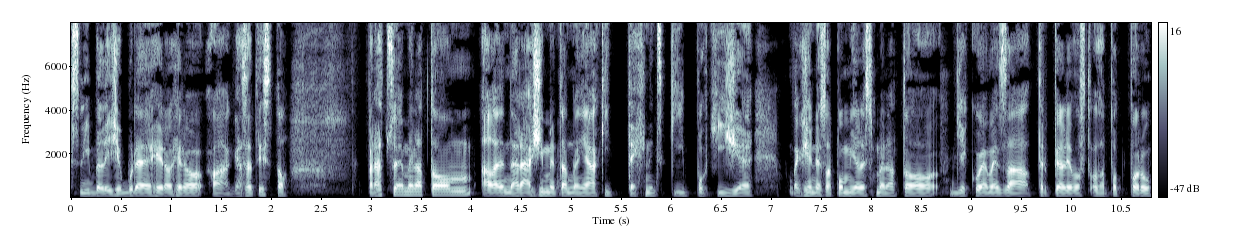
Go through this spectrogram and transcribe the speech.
slíbili, že bude Hero Hero a gazetisto. Pracujeme na tom, ale narážíme tam na nějaký technický potíže, takže nezapomněli jsme na to. Děkujeme za trpělivost a za podporu.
